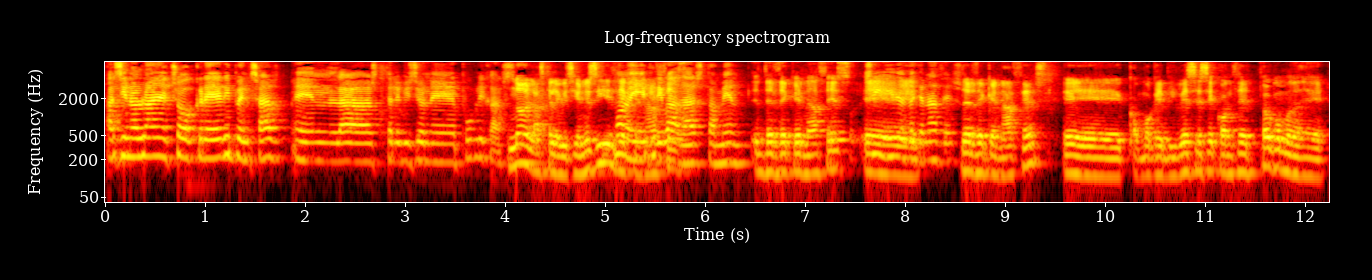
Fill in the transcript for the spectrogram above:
Así nos lo han hecho creer y pensar en las televisiones públicas. No, en las televisiones y bueno, y naces- privadas también. Desde que naces... Sí, eh, desde que naces. Desde que naces, eh, como que vives ese concepto como de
